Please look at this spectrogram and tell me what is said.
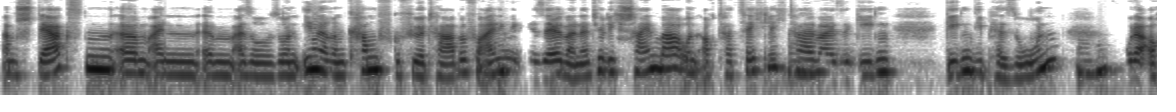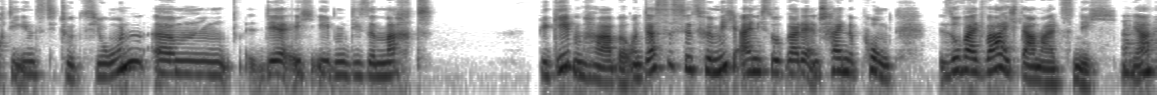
am stärksten ähm, einen, ähm, also so einen inneren Kampf geführt habe, vor allen Dingen mit mir selber. Natürlich scheinbar und auch tatsächlich Mhm. teilweise gegen, gegen die Person Mhm. oder auch die Institution, ähm, der ich eben diese Macht gegeben habe. Und das ist jetzt für mich eigentlich sogar der entscheidende Punkt. So weit war ich damals nicht. Mhm. Ja,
